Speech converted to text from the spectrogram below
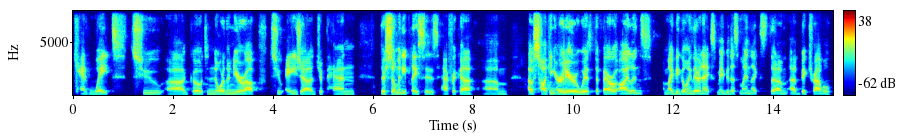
can't wait to uh, go to Northern Europe, to Asia, Japan, there's so many places, Africa. Um, I was talking earlier with the Faroe Islands. I might be going there next. Maybe that's my next um, uh, big travel.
